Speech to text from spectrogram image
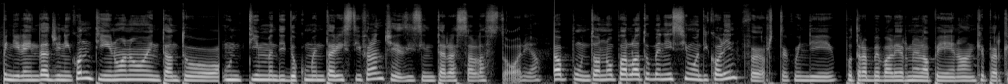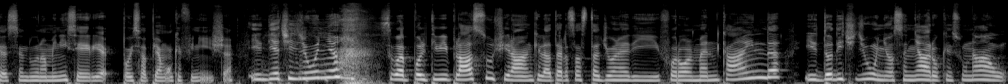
Quindi le indagini continuano, intanto un team di documentaristi francesi si interessa alla storia. Appunto, hanno parlato benissimo di Colin Firth, quindi potrebbe valerne la pena, anche perché essendo una miniserie, poi sappiamo che finisce. Il 10 giugno su Apple TV Plus uscirà anche la terza stagione di For All Mankind. Il 12 giugno segnalo che su Now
